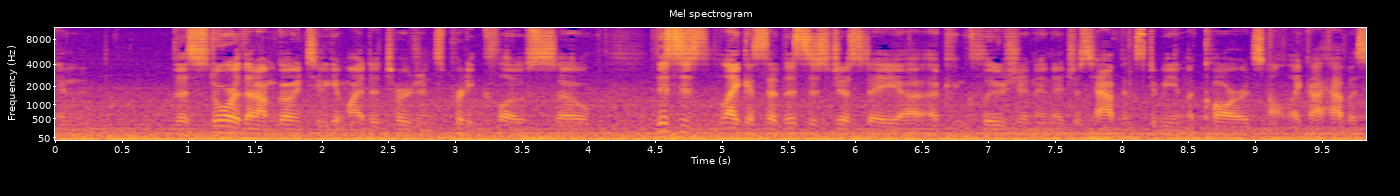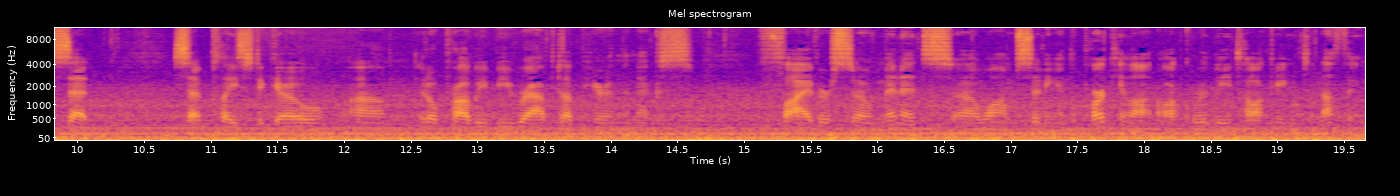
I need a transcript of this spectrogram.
and the store that I'm going to to get my detergent's pretty close, so this is like I said, this is just a, uh, a conclusion, and it just happens to be in the car. It's not like I have a set set place to go. Um, it'll probably be wrapped up here in the next five or so minutes uh, while I'm sitting in the parking lot, awkwardly talking to nothing.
